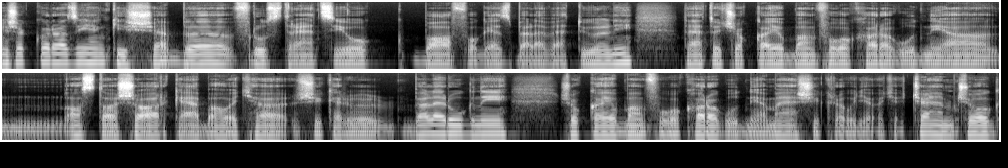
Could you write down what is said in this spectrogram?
és akkor az ilyen kisebb frusztrációk ba fog ez belevetülni, tehát hogy sokkal jobban fogok haragudni a asztal sarkába, hogyha sikerül belerugni, sokkal jobban fogok haragudni a másikra, ugye, hogyha csámcsog,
